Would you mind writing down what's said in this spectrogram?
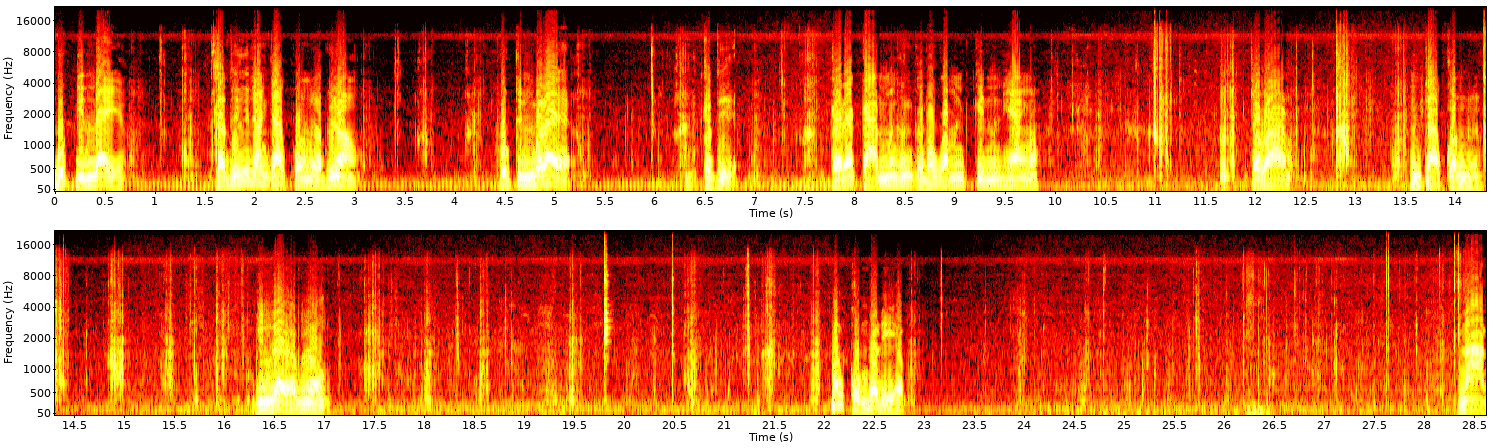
พวกกินได้กะทิยังจากกวงเหนือพี่น้องพวกกินบ่ได้กะทิแต่ละการมันเขาก็บอกว่ามันกินมันแห้งเนาะแต่ว่ามันจากกวงเหนือกินได้ครับพี่น้อง มันขมพอดีครับนาน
